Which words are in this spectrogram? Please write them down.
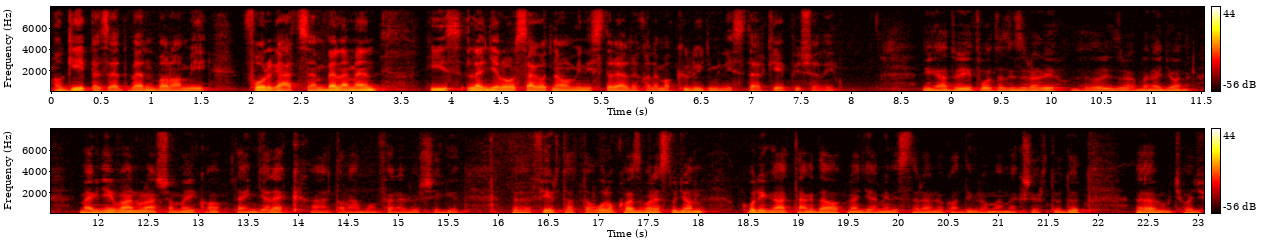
a gépezetben valami forgácszem belement, hisz Lengyelországot nem a miniszterelnök, hanem a külügyminiszter képviseli. Igen, hát itt volt az izraeli, Izraelben egy olyan megnyilvánulás, amelyik a lengyelek általában felelősségét firtatta a holokauszban. Ezt ugyan korrigálták, de a lengyel miniszterelnök addigra már megsértődött. Úgyhogy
